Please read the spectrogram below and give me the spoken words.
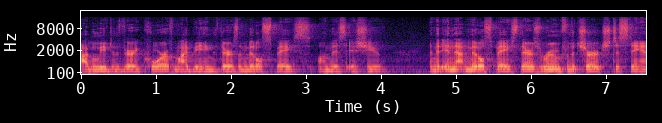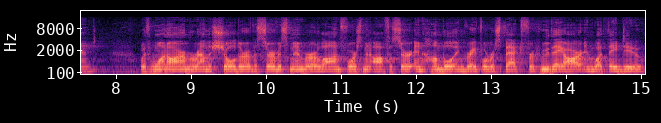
I believe to the very core of my being that there is a middle space on this issue, and that in that middle space there is room for the church to stand with one arm around the shoulder of a service member or law enforcement officer in humble and grateful respect for who they are and what they do,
